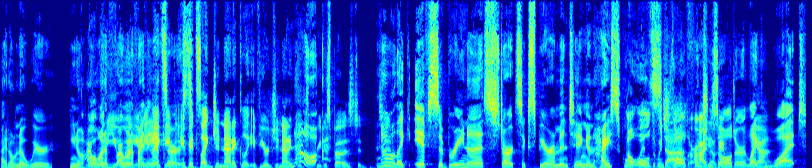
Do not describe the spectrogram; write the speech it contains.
I don't know where. You know, I Well, what want to. I want to find mean, like, if- answers. If, it's like genetically, if you're genetically No, predisposed to, to No, like if Sabrina starts experimenting in high school, Oh, old- when she's stuff, older. when I- she's okay. older, like Yeah. what,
